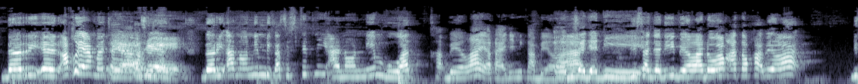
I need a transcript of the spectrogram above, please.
dari eh aku yang baca ya Oke. Oke. dari anonim dikasih stit nih anonim buat Kak Bella ya kayaknya nih Kak Bella Eh, bisa jadi. bisa jadi Bella doang atau Kak Bella di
